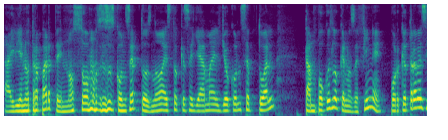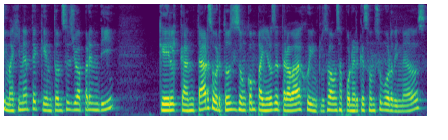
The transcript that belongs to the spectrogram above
ahí viene otra parte, no somos esos conceptos, ¿no? Esto que se llama el yo conceptual tampoco es lo que nos define, porque otra vez imagínate que entonces yo aprendí que el cantar, sobre todo si son compañeros de trabajo, incluso vamos a poner que son subordinados,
